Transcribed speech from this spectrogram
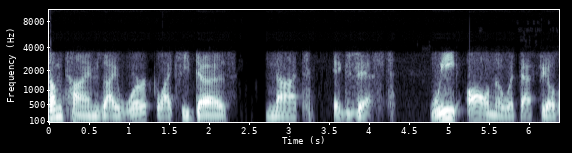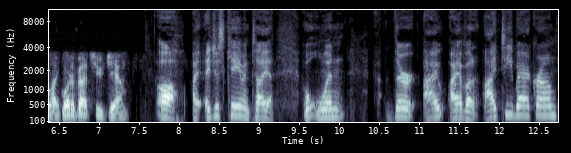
sometimes I work like he does not exist. We all know what that feels like. What about you, Jim? Oh, I, I just can't even tell you. When there I, I have an IT background,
